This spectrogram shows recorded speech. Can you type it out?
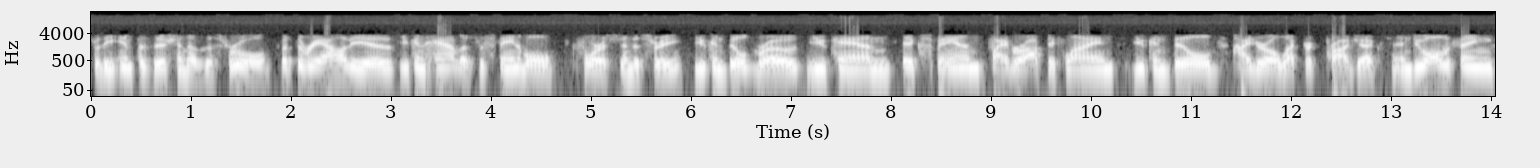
for the imposition of this rule. But the reality is you can have a sustainable forest industry. You can build roads. You can expand fiber optic lines. You can build hydroelectric projects and do all the things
